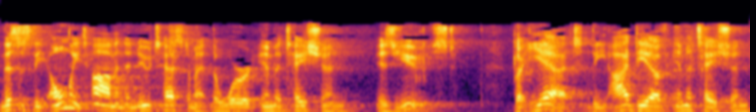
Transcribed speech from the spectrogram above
This is the only time in the New Testament the word imitation is used. But yet, the idea of imitation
